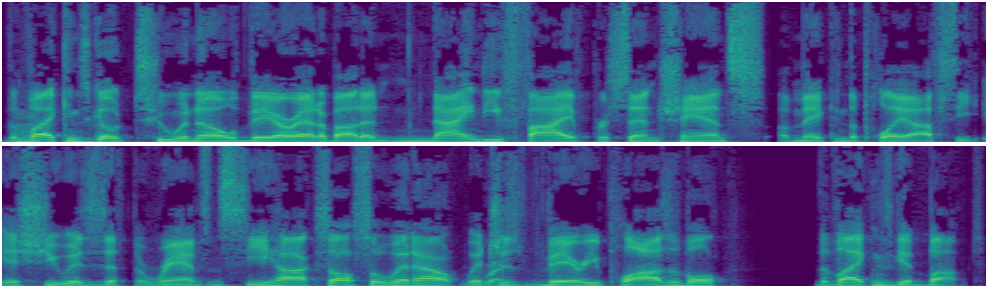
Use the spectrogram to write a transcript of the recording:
The mm-hmm. Vikings go 2 and 0. They are at about a 95% chance of making the playoffs. The issue is if the Rams and Seahawks also win out, which right. is very plausible the Vikings get bumped.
